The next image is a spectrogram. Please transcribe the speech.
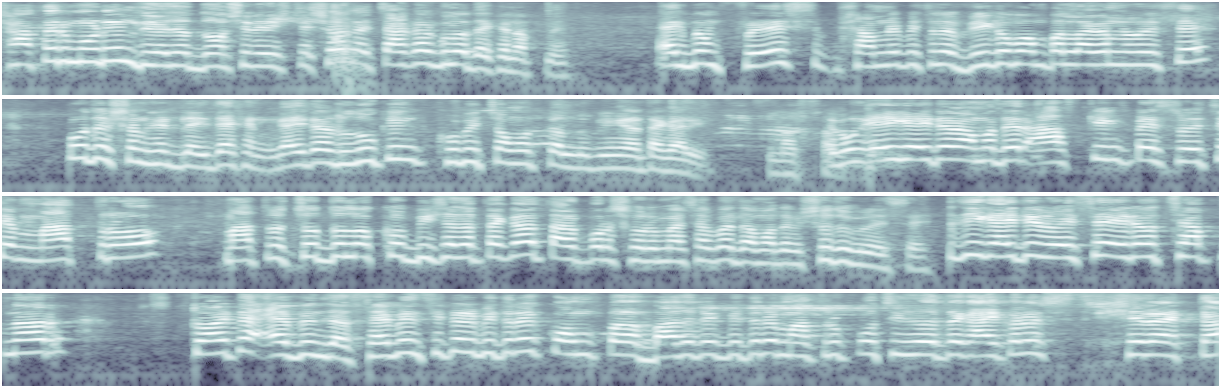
সাতের মডেল দুই হাজার দশের রেজিস্ট্রেশন এই চাকাগুলো দেখেন আপনি। একদম ফ্রেশ সামনে পিছনে ভিগো বাম্পার লাগানো রয়েছে। প্রজেকশন হেডলাইট দেখেন গাড়িটার লুকিং খুবই চমৎকার লুকিং একটা গাড়ি। এবং এই গাড়িটার আমাদের আস্কিং প্রাইস রয়েছে মাত্র মাত্র চোদ্দ লক্ষ বিশ হাজার টাকা, তারপর শোরুমে আসার পর আমাদের সুযোগ রয়েছে। যে গাড়িটি রয়েছে, এটা হচ্ছে আপনার টয়টা অ্যাভেঞ্জার সেভেন সিটের ভিতরে, কম বাজেটের ভিতরে মাত্র পঁচিশ হাজার টাকা আয় করে সেরা একটা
